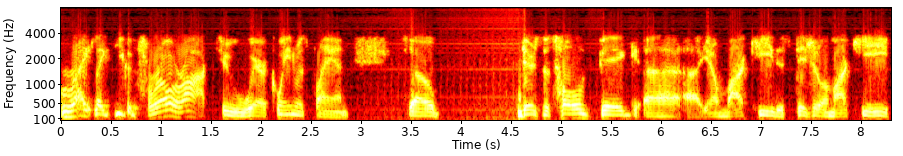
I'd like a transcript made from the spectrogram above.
right, like you could throw a rock to where Queen was playing. So there's this whole big, uh, uh, you know, marquee, this digital marquee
